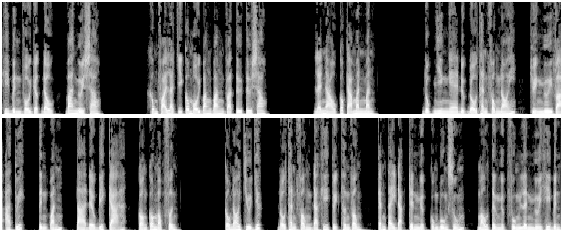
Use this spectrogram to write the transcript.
Hi Bình vội gật đầu, ba người sao? Không phải là chỉ có mỗi băng băng và tư tư sao? Lẽ nào có cả manh manh? Đột nhiên nghe được Đỗ Thanh Phong nói, chuyện ngươi và A Tuyết, tinh oánh, ta đều biết cả, còn có Ngọc Phân. Câu nói chưa dứt, Đỗ Thanh Phong đã khí tuyệt thân vong, cánh tay đặt trên ngực cũng buông xuống, máu từ ngực phun lên người Hi Bình,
